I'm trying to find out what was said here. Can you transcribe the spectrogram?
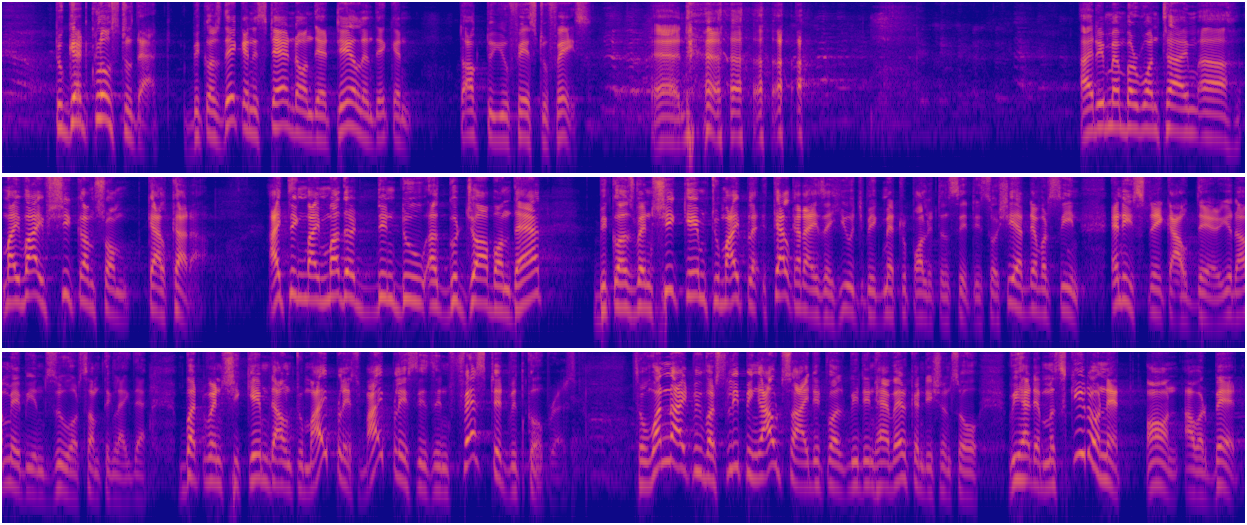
to get close to that because they can stand on their tail and they can talk to you face to face. And I remember one time, uh, my wife, she comes from Calcutta. I think my mother didn't do a good job on that because when she came to my place, Calcutta is a huge, big metropolitan city, so she had never seen any snake out there, you know, maybe in zoo or something like that. But when she came down to my place, my place is infested with cobras. So one night we were sleeping outside. It was we didn't have air conditioning, so we had a mosquito net on our bed.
